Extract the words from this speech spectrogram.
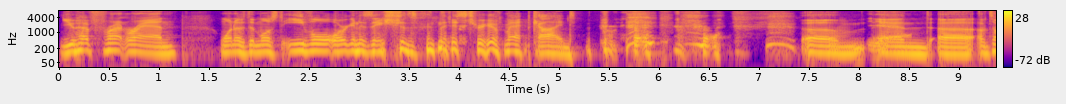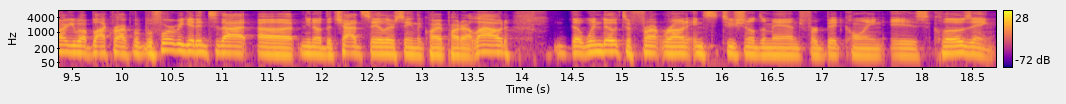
You have front ran one of the most evil organizations in the history of mankind. um, and uh, I'm talking about BlackRock. But before we get into that, uh, you know, the Chad Saylor saying the quiet part out loud. The window to front run institutional demand for Bitcoin is closing,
